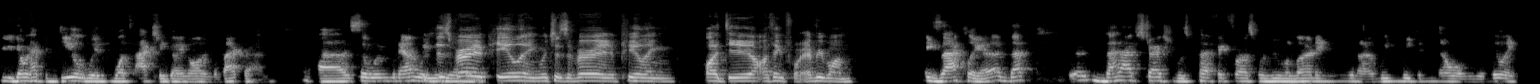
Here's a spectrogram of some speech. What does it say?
you don't have to deal with what's actually going on in the background. Uh, so we, now we is very appealing, which is a very appealing idea, I think, for everyone. Exactly. Uh, that that abstraction was perfect for us when we were learning. You know, we, we didn't know what we were doing.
